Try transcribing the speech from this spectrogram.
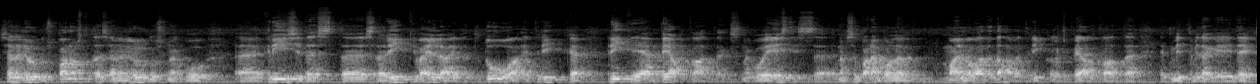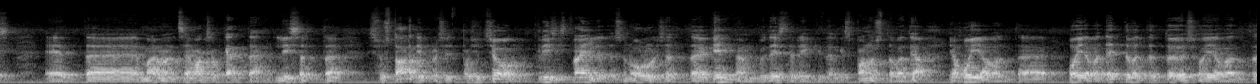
seal on julgus panustada, seal on julgus nagu äh, kriisidest äh, seda riiki välja aidata tuua, et riik, riik ei jää pealtvaatajaks nagu Eestis, noh, see parempoolne maailmavaade tahab, et riik oleks pealtvaataja, et mitte midagi ei teeks et äh, ma arvan, et see maksab kätte, lihtsalt äh, su stardipositsioon kriisist väljudes on oluliselt äh, kehvem kui teistel riikidel, kes panustavad ja, ja hoiavad, hoiavad ettevõtted töös, hoiavad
